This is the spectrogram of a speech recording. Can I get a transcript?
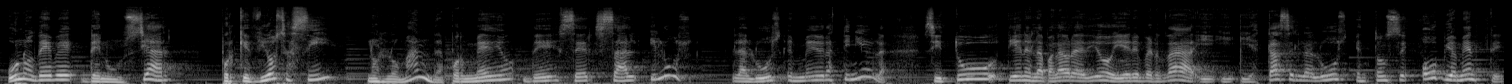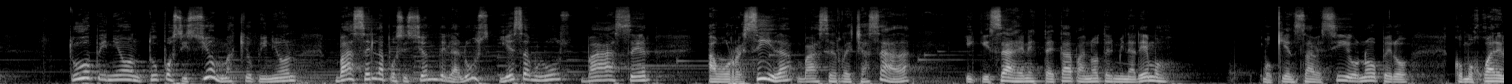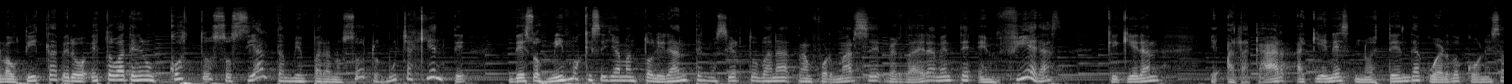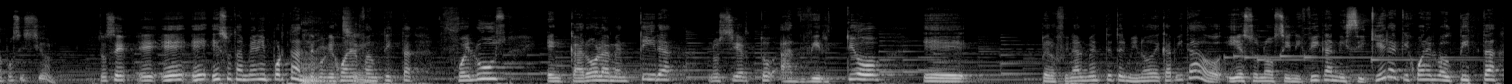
Uno debe denunciar porque Dios así nos lo manda por medio de ser sal y luz. La luz en medio de las tinieblas. Si tú tienes la palabra de Dios y eres verdad y, y estás en la luz, entonces obviamente tu opinión, tu posición más que opinión, va a ser la posición de la luz y esa luz va a ser aborrecida, va a ser rechazada y quizás en esta etapa no terminaremos, o quién sabe sí o no, pero como Juan el Bautista, pero esto va a tener un costo social también para nosotros. Mucha gente de esos mismos que se llaman tolerantes, ¿no es cierto?, van a transformarse verdaderamente en fieras que quieran eh, atacar a quienes no estén de acuerdo con esa posición. Entonces, eh, eh, eso también es importante porque Juan el Bautista fue luz, encaró la mentira, ¿no es cierto? Advirtió, pero finalmente terminó decapitado. Y eso no significa ni siquiera que Juan el Bautista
